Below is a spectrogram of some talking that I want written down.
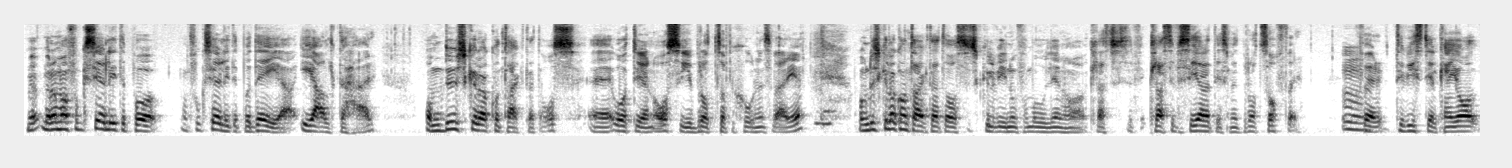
Men, men om man fokuserar lite på, man fokuserar lite på dig i allt det här. Om du skulle ha kontaktat oss, eh, återigen oss är ju Brottsofferjouren Sverige. Om du skulle ha kontaktat oss skulle vi nog förmodligen ha klassificerat dig som ett brottsoffer. Mm. För till viss del kan jag,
